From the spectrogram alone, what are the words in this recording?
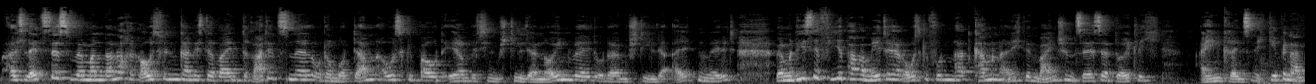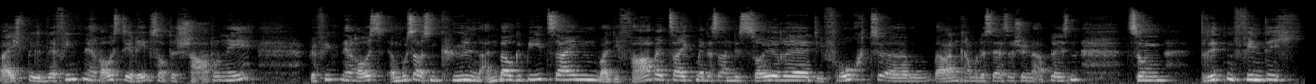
als letztes, wenn man dann noch herausfinden kann, ist der Wein traditionell oder modern ausgebaut, eher ein bisschen im Stil der neuen Welt oder im Stil der alten Welt. Wenn man diese vier Parameter herausgefunden hat, kann man eigentlich den Wein schon sehr, sehr deutlich eingrenzen. Ich gebe Ihnen ein Beispiel. Wir finden heraus die Rebsorte Chardonnay. Wir finden heraus, er muss aus einem kühlen Anbaugebiet sein, weil die Farbe zeigt mir das an, die Säure, die Frucht, ähm, daran kann man das sehr, sehr schön ablesen. Zum dritten finde ich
